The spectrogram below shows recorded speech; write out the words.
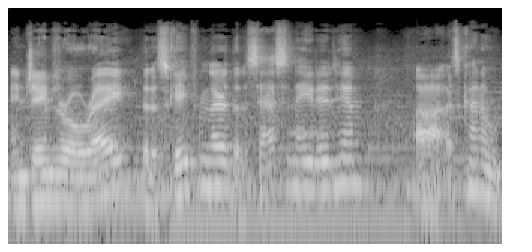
and James Earl Ray that escaped from there, that assassinated him, uh, it's kind of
